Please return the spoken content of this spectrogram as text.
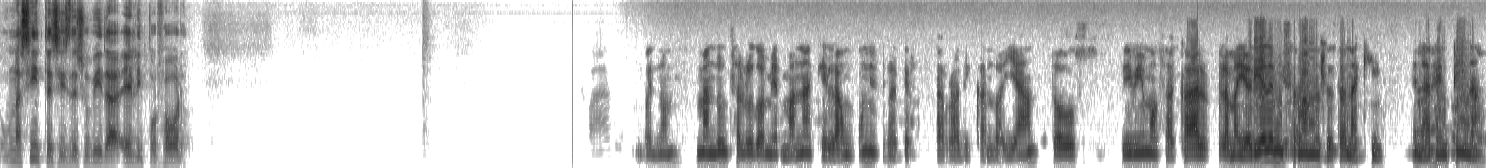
una síntesis de su vida, Eli, por favor. bueno, mando un saludo a mi hermana, que es la única que está radicando allá. Todos vivimos acá, la mayoría de mis hermanos están aquí, en Argentina.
